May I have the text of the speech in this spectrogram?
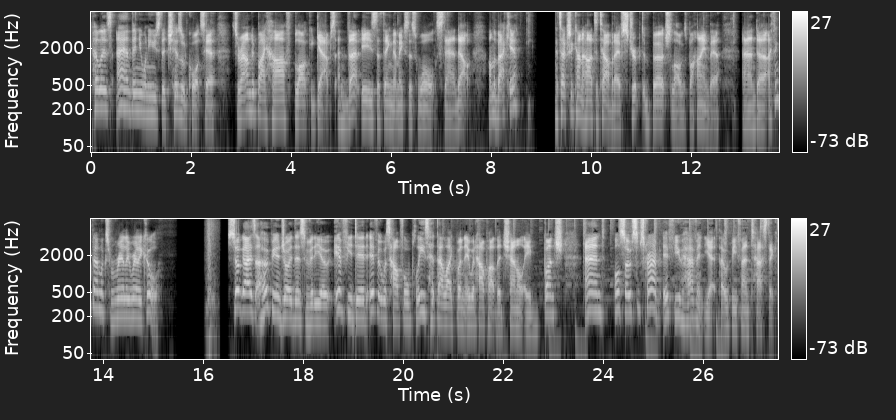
pillars, and then you want to use the chiseled quartz here, surrounded by half block gaps. And that is the thing that makes this wall stand out. On the back here, it's actually kind of hard to tell, but I have stripped birch logs behind there. And uh, I think that looks really, really cool. So guys, I hope you enjoyed this video. If you did, if it was helpful, please hit that like button. It would help out the channel a bunch. And also subscribe if you haven't yet. That would be fantastic.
